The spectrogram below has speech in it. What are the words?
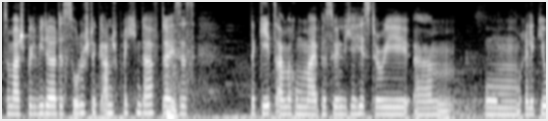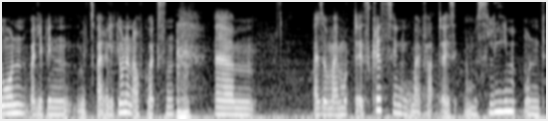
zum Beispiel wieder das Solostück ansprechen darf, da mhm. ist es, da geht es einfach um meine persönliche History, ähm, um Religion, weil ich bin mit zwei Religionen aufgewachsen. Mhm. Ähm, also meine Mutter ist Christin und mein Vater ist Muslim und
